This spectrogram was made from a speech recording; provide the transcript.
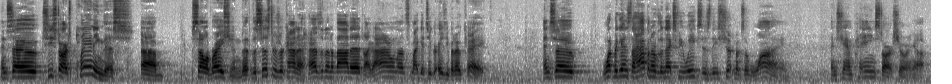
And so she starts planning this uh, celebration. The, the sisters are kind of hesitant about it. Like, I don't know, this might get too crazy, but okay. And so what begins to happen over the next few weeks is these shipments of wine and champagne start showing up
